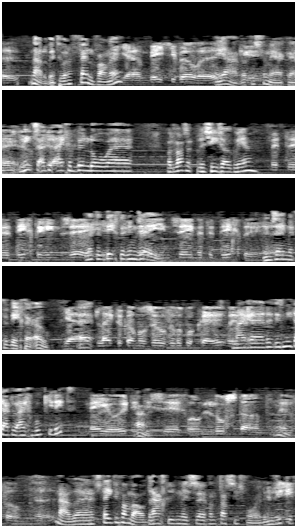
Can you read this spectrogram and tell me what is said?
eh. Nou, daar bent u wel een fan van, hè? ja, een beetje wel, hè. Ja, dat is eh, te merken. Eh, Niets uit uw eh, eigen bundel, eh, wat was het precies ook weer? Met de dichter in zee. Met de dichter in zee. In zee met de dichter. In zee met de dichter, oh. Ja, Eh, het lijkt ook allemaal zoveel op elkaar. Maar je. eh, dit is niet uit uw eigen boekje, dit? Nee hoor, dit Oh. is eh, gewoon losstaand ervan. eh. Nou, eh steekt u van wel. Draagt u hem eens fantastisch voor. De de muziek is,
